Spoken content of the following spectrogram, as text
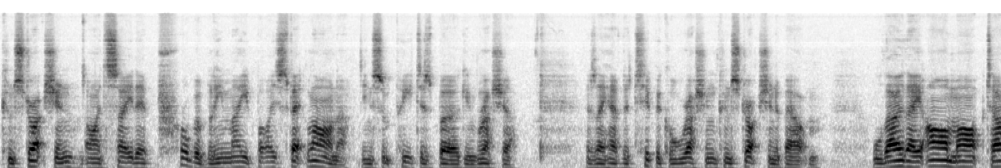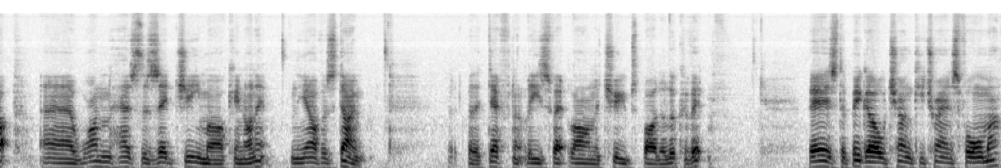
construction I'd say they're probably made by Svetlana in St Petersburg in Russia as they have the typical Russian construction about them. Although they are marked up, uh, one has the ZG marking on it and the others don't. But they're definitely Svetlana tubes by the look of it. There's the big old chunky transformer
